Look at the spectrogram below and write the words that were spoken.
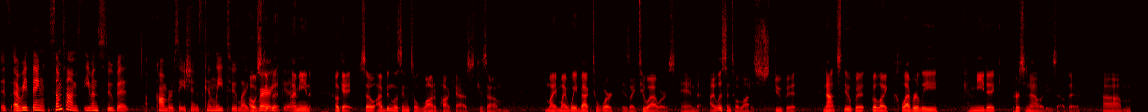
it's everything sometimes even stupid conversations can lead to like oh very stupid good i mean okay so i've been listening to a lot of podcasts because um my my way back to work is like two hours and i listen to a lot of stupid not stupid but like cleverly comedic personalities out there um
